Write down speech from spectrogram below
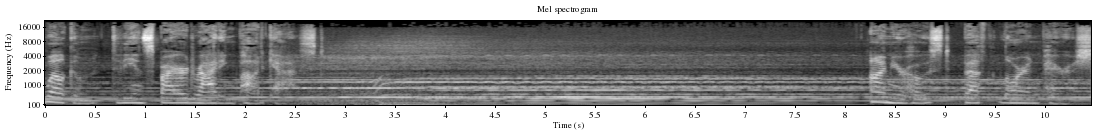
Welcome to the Inspired Riding Podcast. I'm your host, Beth Lauren Parrish.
